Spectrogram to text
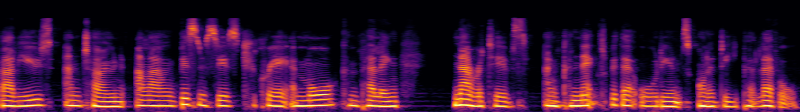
values, and tone, allowing businesses to create a more compelling narratives and connect with their audience on a deeper level.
